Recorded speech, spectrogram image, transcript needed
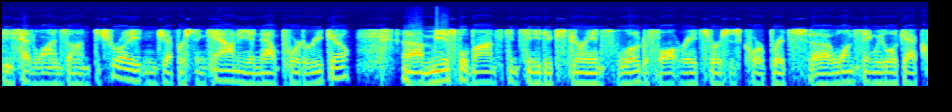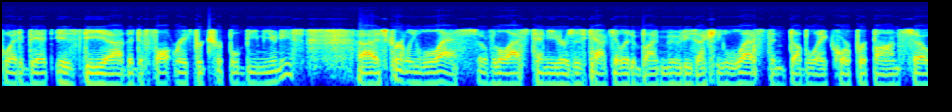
these headlines on Detroit and Jefferson County and now Puerto Rico. Uh, municipal bonds continue to experience low default rates versus corporates. Uh, one thing we look at quite a bit is the uh, the default rate for triple B munis. Is currently less over the last 10 years, as calculated by Moody's, actually less than double A corporate bonds. So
